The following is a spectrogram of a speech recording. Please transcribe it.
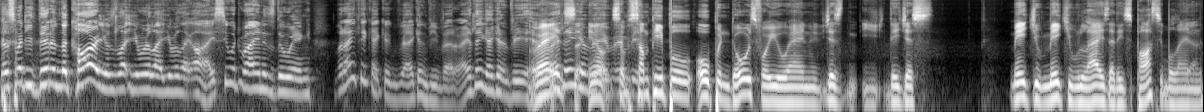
that's what you did in the car. You was like you were like you were like, oh, I see what Ryan is doing, but I think I can I can be better. I think I can be him. I right? think So, you know, may- so some people open doors for you, and just you, they just make you make you realize that it's possible, and Yeah.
